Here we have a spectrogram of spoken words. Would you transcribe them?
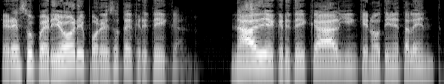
eres superior y por eso te critican. Nadie critica a alguien que no tiene talento.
